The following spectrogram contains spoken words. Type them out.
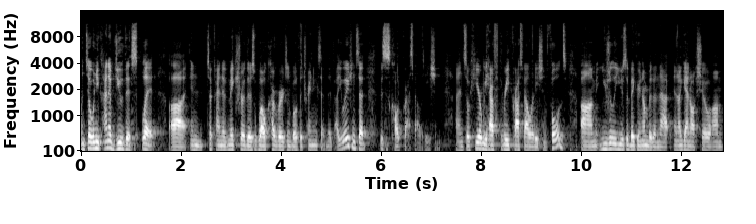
And so when you kind of do this split uh, and to kind of make sure there's well coverage in both the training set and the evaluation set, this is called cross-validation. And so here we have three cross-validation folds. Um, usually use a bigger number than that. And again, I'll show um,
